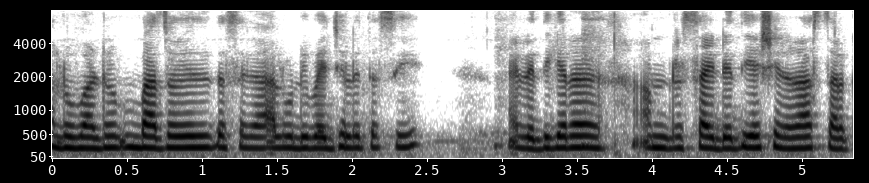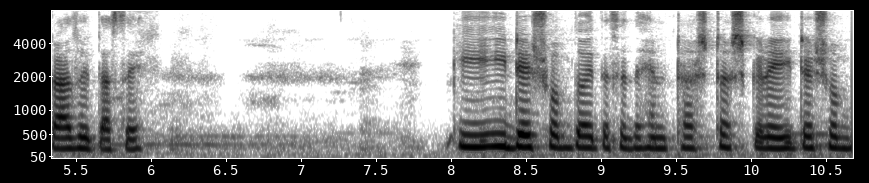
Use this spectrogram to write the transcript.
আলু বাজা বাজা হয়ে যেতেছে গা, আলু ডিবাই ঝেলিতেছি। আর এদিকে আমরা সাইডে দিয়ে সেটা রাস্তার কাজ হইতাছে। কি ইটের শব্দ হইতাছে দেখেন, ঠাস ঠাস করে ইটের শব্দ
